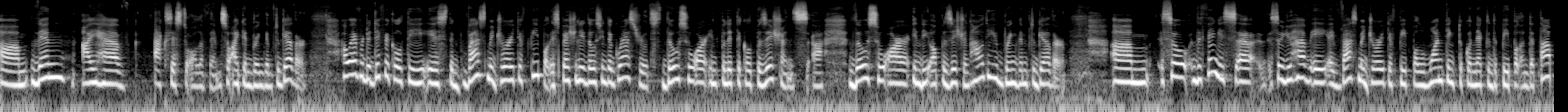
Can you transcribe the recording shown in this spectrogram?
um, then I have access to all of them, so I can bring them together. However, the difficulty is the vast majority of people, especially those in the grassroots, those who are in political positions, uh, those who are in the opposition, how do you bring them together? Um, so the thing is, uh, so you have a, a, vast majority of people wanting to connect to the people on the top,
